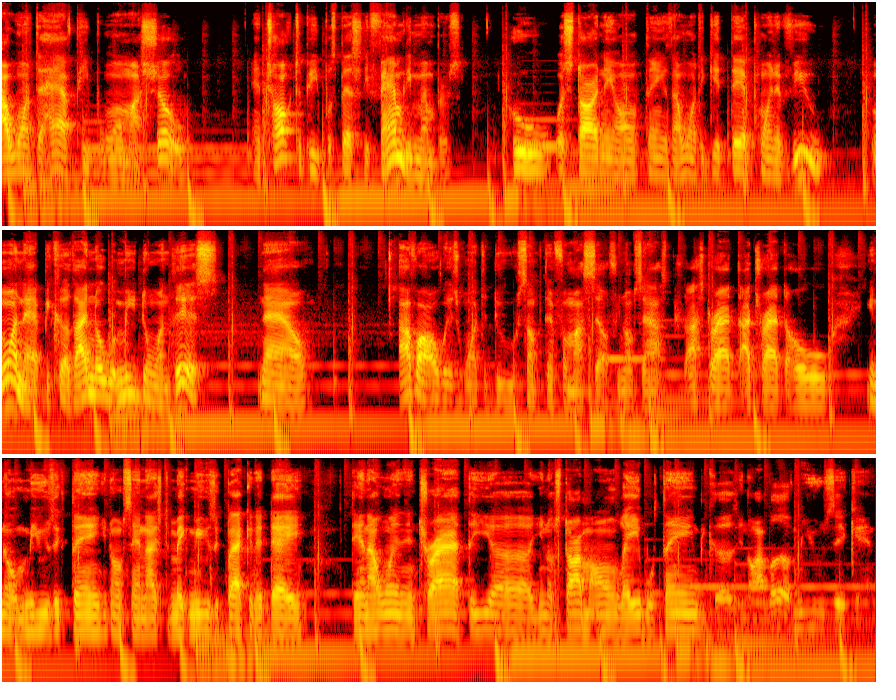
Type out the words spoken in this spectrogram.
I want to have people on my show and talk to people, especially family members who are starting their own things. I want to get their point of view on that because I know with me doing this now, I've always wanted to do something for myself. You know what I'm saying? I, I tried I tried the whole, you know, music thing. You know what I'm saying? I used to make music back in the day. Then I went and tried the, uh, you know, start my own label thing because you know I love music and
